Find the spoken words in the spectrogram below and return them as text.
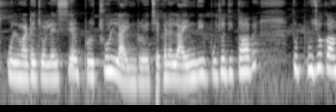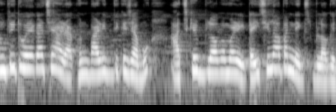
স্কুল মাঠে চলে এসেছি আর প্রচুর লাইন রয়েছে। এখানে লাইন দিয়ে পুজো দিতে হবে। তো পুজো কমপ্লিট হয়ে গেছে আর এখন বাড়ির দিকে যাব। আজকের ব্লগ আমার এটাই ছিল। আবার নেক্সট ব্লগে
